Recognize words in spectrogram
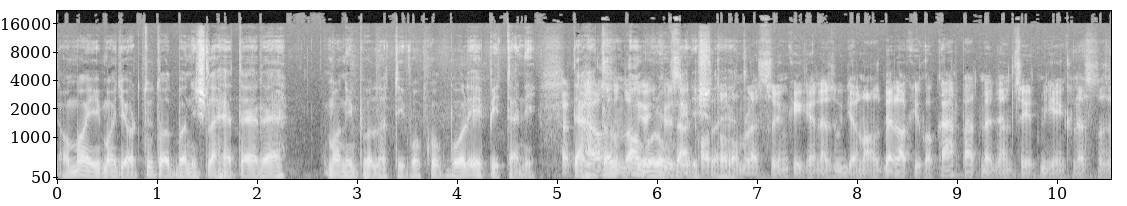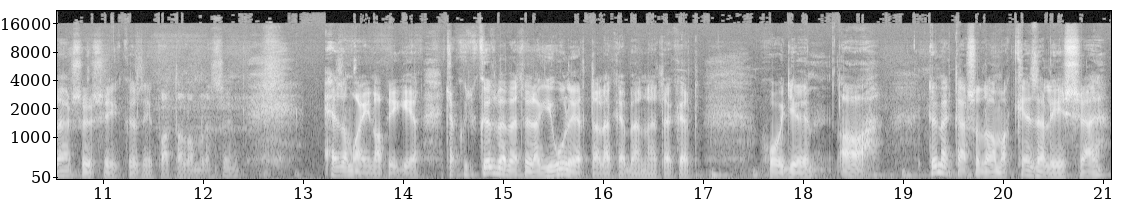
A mai magyar tudatban is lehet erre manipulatív okokból építeni. Hát Tehát az mondani, angoloknál is lehet. leszünk, igen, ez ugyanaz. Belakjuk a Kárpát-medencét, miénk lesz az elsőség, középhatalom leszünk. Ez a mai napig él. Csak hogy közbevetőleg jól értelek-e benneteket, hogy a tömegtársadalmak kezelése,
